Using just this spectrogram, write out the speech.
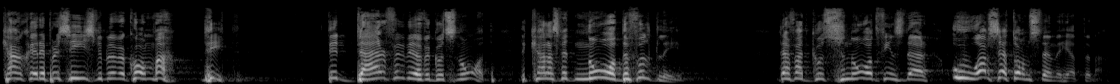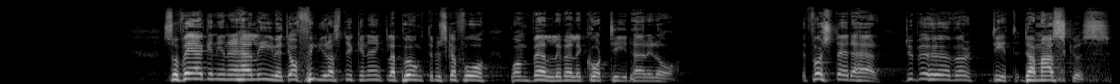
Kanske är det precis vi behöver komma dit. Det är därför vi behöver Guds nåd. Det kallas för ett nådefullt liv. Därför att Guds nåd finns där oavsett omständigheterna. Så vägen in i det här livet, jag har fyra stycken enkla punkter du ska få på en väldigt, väldigt kort tid här idag. Det första är det här, du behöver ditt Damaskus.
